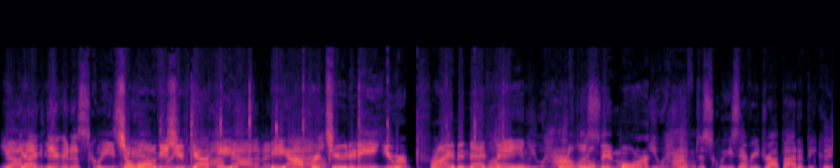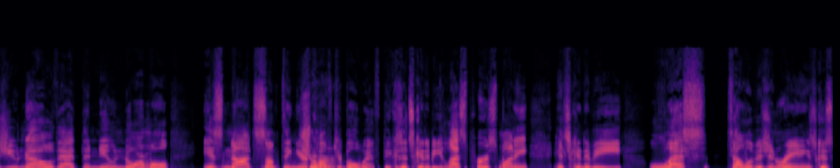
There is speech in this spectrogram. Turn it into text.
you No, got they're- the- they're gonna squeeze So long as you've got the out of it. the No. opportunity, you are priming that Look, vein for a little s- bit more. You have to squeeze every drop out of it because you know that the new normal is not something you're Sure. comfortable with because it's going to be less purse money. It's going to be less television ratings because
